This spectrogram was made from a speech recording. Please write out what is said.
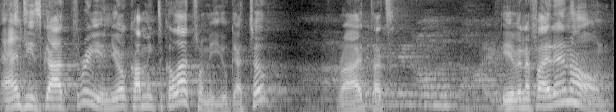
and he's got three, and you're coming to collect from me, you get two. Uh-huh. Right? That's You didn't own the higher. even if I didn't own,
